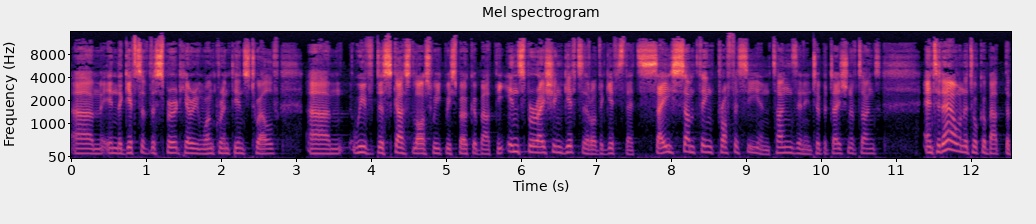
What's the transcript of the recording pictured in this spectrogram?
um, in the gifts of the Spirit here in one Corinthians twelve. Um, we've discussed last week. We spoke about the inspiration gifts that are the gifts that say something, prophecy and tongues and interpretation of tongues. And today I want to talk about the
